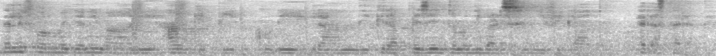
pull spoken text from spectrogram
delle forme di animali, anche piccoli, grandi, che rappresentano diversi significati. È da stare attenti.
